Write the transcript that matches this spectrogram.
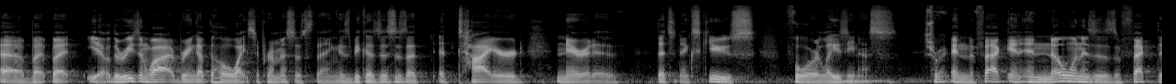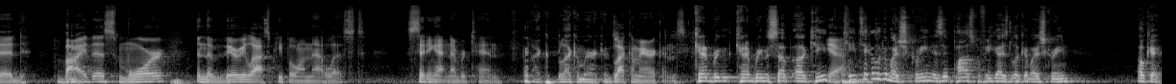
uh, but but you know the reason why I bring up the whole white supremacist thing is because this is a, a tired narrative that's an excuse for laziness. That's right. And the fact, and, and no one is as affected by this more than the very last people on that list, sitting at number ten, Like black Americans. Black Americans. Can I bring Can I bring this up? Uh, can, you, Yeah. can you take a look at my screen? Is it possible for you guys to look at my screen? Okay,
